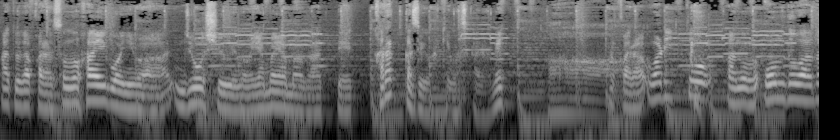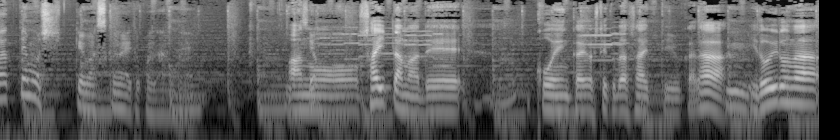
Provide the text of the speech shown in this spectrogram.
あとだからその背後には上州の山々があって空っ風が吹きますからね。あだから割とあの温度は上がっても湿気は少ないところなんで。あの埼玉で講演会をしてくださいって言うから、うん。いろいろな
